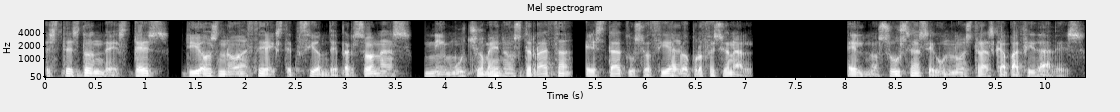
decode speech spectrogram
Estés donde estés, Dios no hace excepción de personas, ni mucho menos de raza, estatus social o profesional. Él nos usa según nuestras capacidades.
